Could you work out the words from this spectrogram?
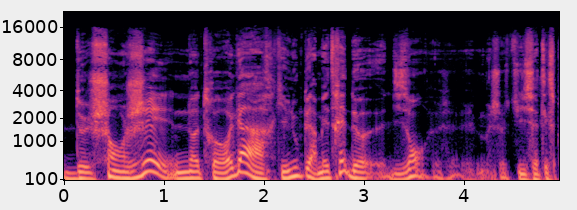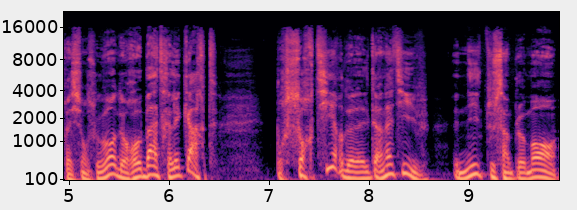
de changer notre regard, qui nous permettrait de, disons, je, je utilise cette expression souvent, de rebattre les cartes pour sortir de l'alternative, ni tout simplement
